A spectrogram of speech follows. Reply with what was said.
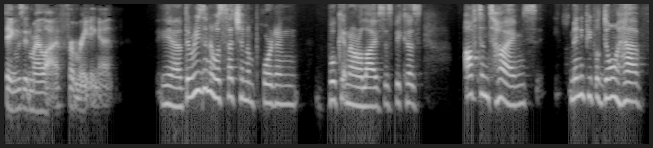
things in my life from reading it. Yeah, the reason it was such an important book in our lives is because oftentimes many people don't have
